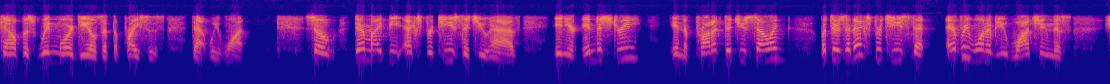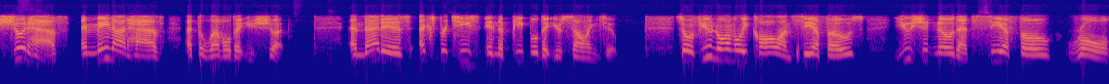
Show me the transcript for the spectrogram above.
to help us win more deals at the prices that we want. So, there might be expertise that you have in your industry, in the product that you're selling, but there's an expertise that every one of you watching this should have and may not have at the level that you should. And that is expertise in the people that you're selling to. So if you normally call on CFOs, you should know that CFO role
